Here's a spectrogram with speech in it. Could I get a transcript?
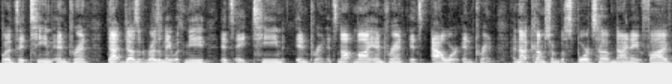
but it's a team imprint. That doesn't resonate with me. It's a team imprint. It's not my imprint, it's our imprint. And that comes from the Sports Hub 985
